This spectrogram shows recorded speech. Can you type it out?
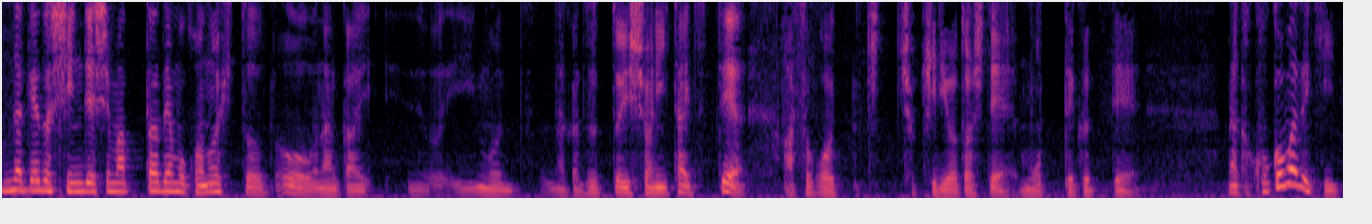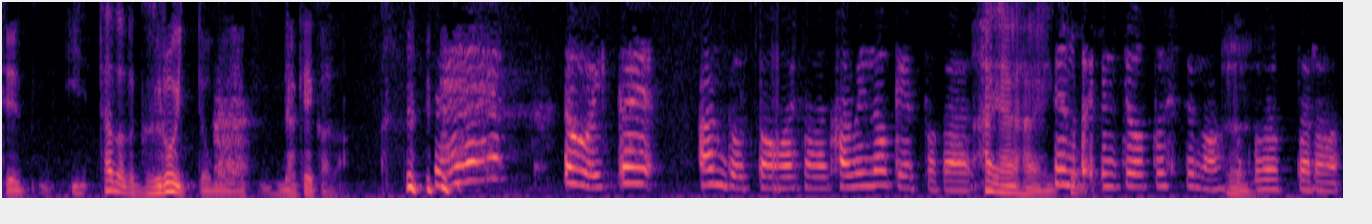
だけど死んでしまった、でもこの人をなんか、もうなんかずっと一緒にいたいっつって、あそこを切り落として持ってくって、なんかここまで聞いて、いただグロいって思うだけかな。えー、でも一回安藤玉恵さんの髪の毛とかはいはいはい。延長としてのあそこだったら、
